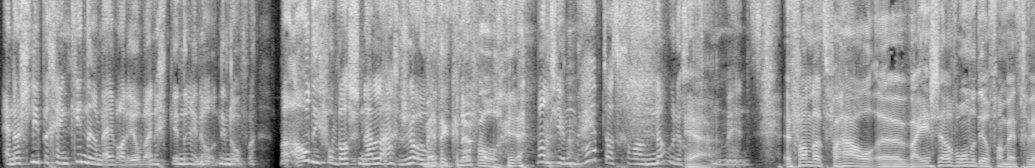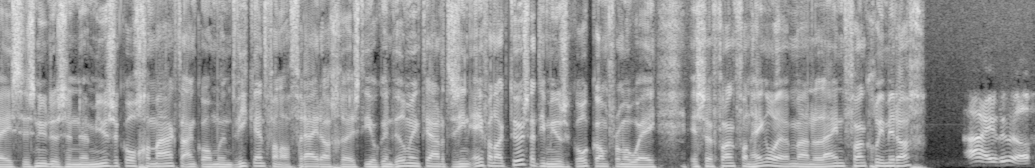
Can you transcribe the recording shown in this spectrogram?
En daar sliepen geen kinderen mee. We hadden heel weinig kinderen in, in de opvang. Maar al die volwassenen lagen zo. Met een knuffel. Ja. Want je hebt dat gewoon nodig Ja. op zo'n moment. Van dat verhaal eh, waar je zelf onderdeel van bent geweest, is nu dus een eh, musical gemaakt. Aankomend weekend, vanaf vrijdag, eh, is die ook in het Wilming Theater te zien. Een van de acteurs uit die musical, Come From Away, is Frank van Hengel. We hebben aan de lijn. Frank, goedemiddag. Hi, goedemiddag.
